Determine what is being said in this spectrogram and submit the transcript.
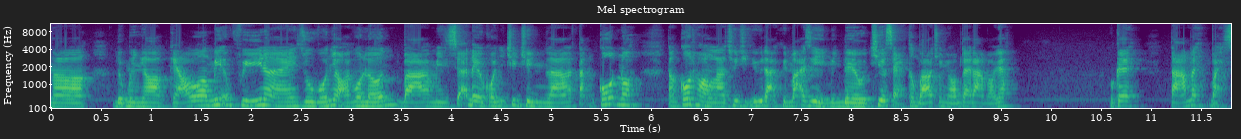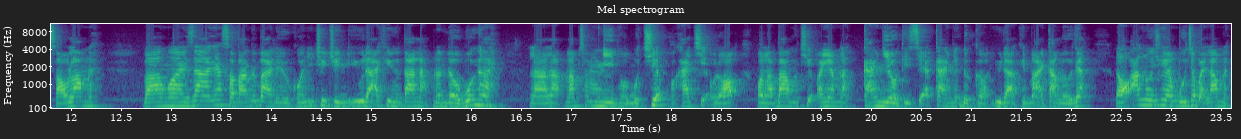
à, được mình à, kéo miễn phí này dù vốn nhỏ hay vốn lớn và mình sẽ đều có những chương trình là tặng cốt thôi, tặng cốt hoặc là chương trình ưu đãi khuyến mãi gì mình đều chia sẻ thông báo cho nhóm Telegram đó nhá. Ok, 8 này, 765 này. Và ngoài ra nhá, 68 cái bài đều có những chương trình ưu đãi khi chúng ta nạp lần đầu mỗi ngày là nạp 500 nghìn hoặc 1 triệu hoặc 2 triệu đó hoặc là 3 4 triệu anh em là càng nhiều thì sẽ càng nhận được uh, ưu đãi khuyến mãi càng lớn nhá đó ăn luôn cho em 475 này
